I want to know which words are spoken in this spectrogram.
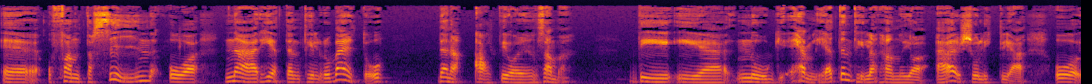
eh, och fantasin och närheten till Roberto. Den har alltid varit densamma. Det är nog hemligheten till att han och jag är så lyckliga. Och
